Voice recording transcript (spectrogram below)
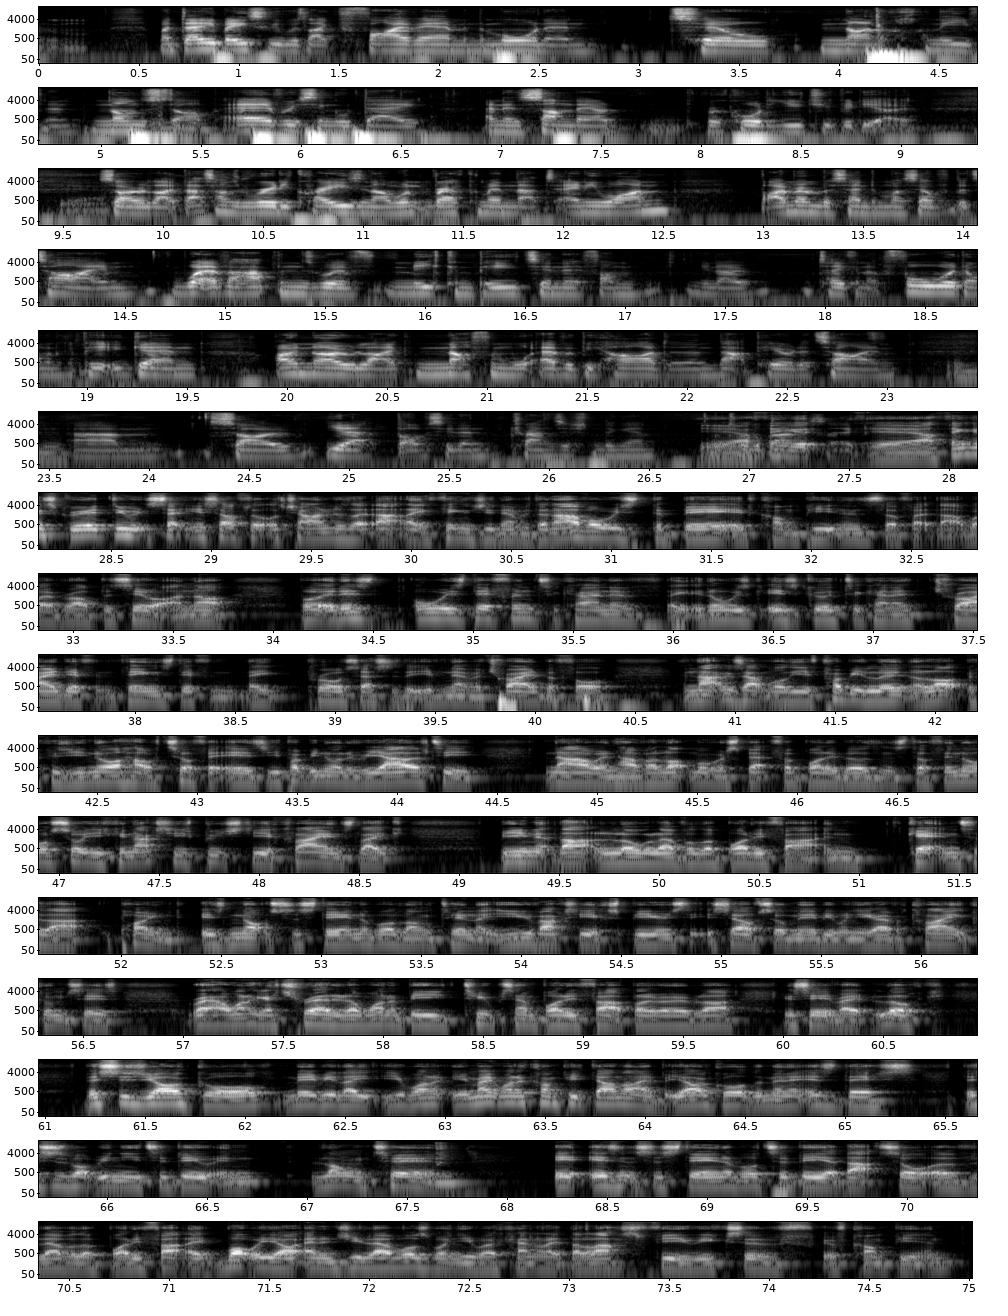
my day basically was like 5 a.m. in the morning till nine o'clock in the evening, non-stop, every single day and then Sunday I'd record a YouTube video. Yeah. So like that sounds really crazy, and I wouldn't recommend that to anyone. But I remember saying to myself at the time, whatever happens with me competing, if I'm you know taking it forward, I'm going to compete again. I know like nothing will ever be harder than that period of time. Mm-hmm. Um, so yeah, but obviously then transitioned again. We'll Yeah, I think it, sec. yeah, I think it's great doing setting yourself little challenges like that, like things you've never done. I've always debated competing and stuff like that, whether I'll pursue it or not. But it is always different to kind of like it always is good to kind of try different things, different like processes that you've never tried before. In that example, you've probably learned a lot because you know how tough it is. You probably know the reality now and have a lot more respect for bodybuilders and stuff. And also, you can actually preach to your clients like being at that low level of body fat and getting to that point is not sustainable long term. Like you've actually experienced it yourself. So maybe when you have a client come says, right, I want to get shredded, I want to be two percent body fat, blah blah blah. You say, right, look, this is your goal. Maybe like you want, you might want to compete down the line, but your goal at the minute is this. This is what we need to do in long term. It isn't sustainable to be at that sort of level of body fat. Like, what were your energy levels when you were kind of like the last few weeks of, of competing?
